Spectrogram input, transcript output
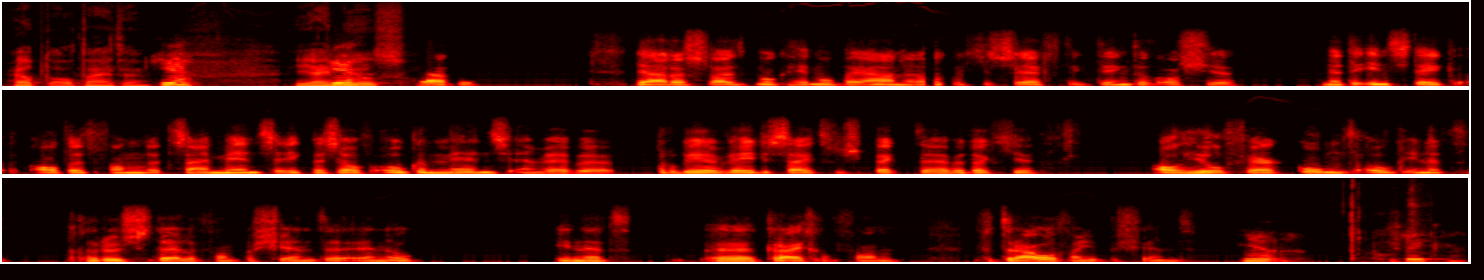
Helpt altijd, hè? Ja. Jij, Ja. Niels? Ja, dat- ja, daar sluit ik me ook helemaal bij aan. En ook wat je zegt, ik denk dat als je met de insteek altijd van het zijn mensen, ik ben zelf ook een mens en we hebben proberen wederzijds respect te hebben, dat je al heel ver komt, ook in het geruststellen van patiënten en ook in het eh, krijgen van vertrouwen van je patiënt. Ja, Goed. zeker.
